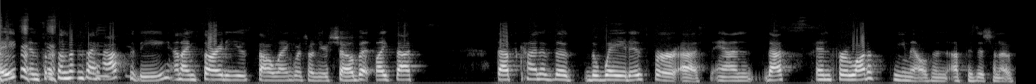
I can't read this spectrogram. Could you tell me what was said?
Right? And so sometimes I have to be, and I'm sorry to use foul language on your show, but like that's that's kind of the the way it is for us, and that's and for a lot of females in a position of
